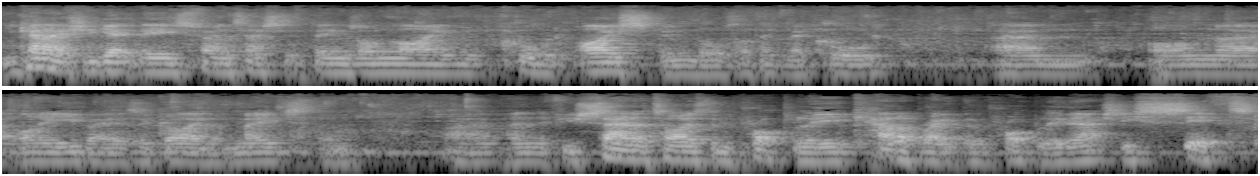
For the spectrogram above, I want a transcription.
You can actually get these fantastic things online called iSpindels, I think they're called, um, on, uh, on eBay. There's a guy that makes them. Uh, and if you sanitize them properly, calibrate them properly, they actually sit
